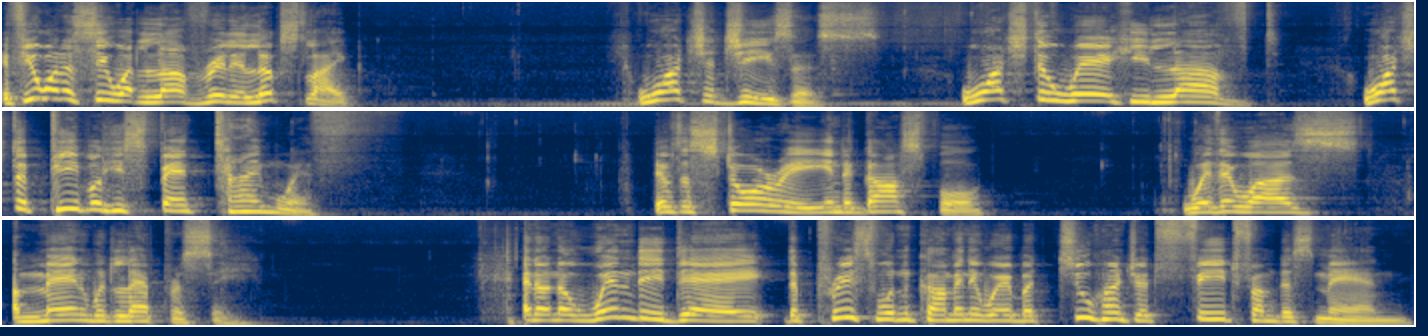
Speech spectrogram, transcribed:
If you want to see what love really looks like, watch Jesus. Watch the way he loved. Watch the people he spent time with. There was a story in the gospel where there was a man with leprosy. And on a windy day, the priest wouldn't come anywhere but 200 feet from this man.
